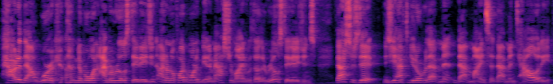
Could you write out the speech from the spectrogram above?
how did that work? Number one, I'm a real estate agent. I don't know if I'd want to be in a mastermind with other real estate agents. That's just it. Is you have to get over that that mindset, that mentality.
